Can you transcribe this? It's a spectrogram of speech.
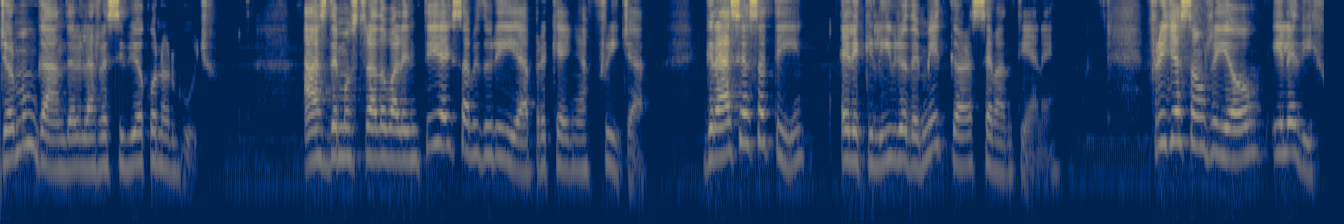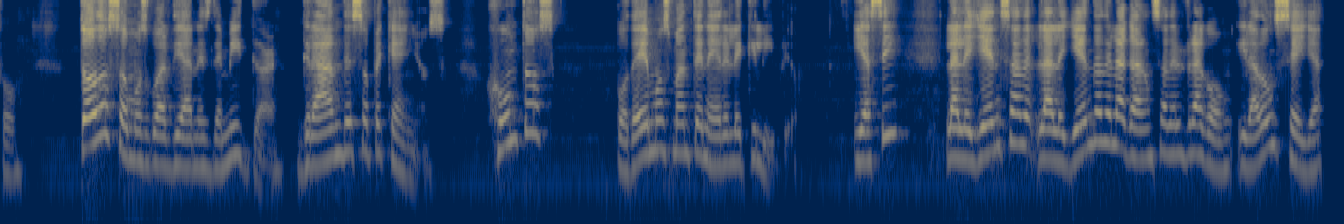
Jormungander la recibió con orgullo. Has demostrado valentía y sabiduría, pequeña Frilla. Gracias a ti, el equilibrio de Midgard se mantiene. Frilla sonrió y le dijo, Todos somos guardianes de Midgard, grandes o pequeños. Juntos podemos mantener el equilibrio. Y así, la leyenda, la leyenda de la gansa del dragón y la doncella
